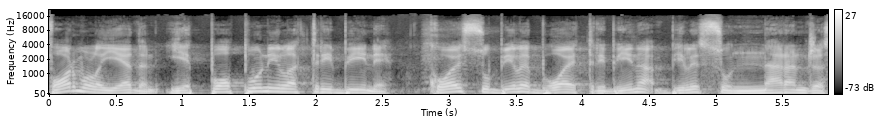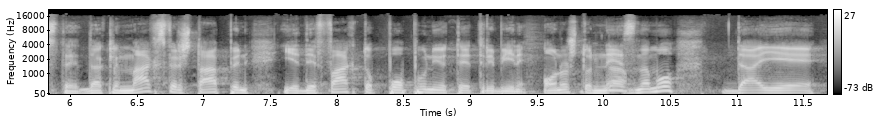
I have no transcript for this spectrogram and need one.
Formula 1 je popunila tribine koje su bile boje tribina, bile su naranđaste. Dakle, Max Verstappen je de facto popunio te tribine. Ono što ne da. znamo, da je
